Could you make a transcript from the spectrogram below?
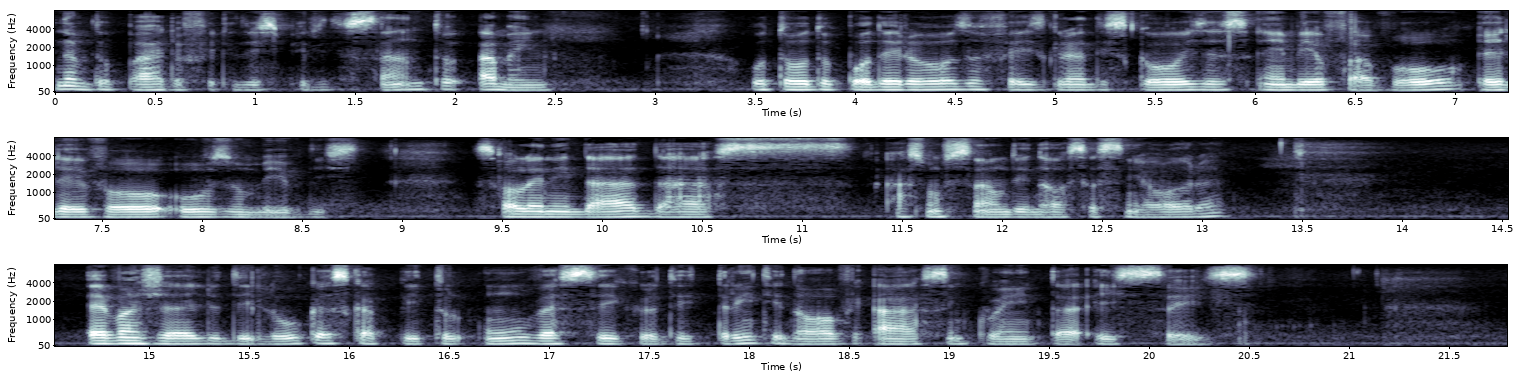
Em nome do Pai, do Filho e do Espírito Santo. Amém. O Todo-Poderoso fez grandes coisas em meu favor, elevou os humildes. Solenidade da Assunção de Nossa Senhora. Evangelho de Lucas, capítulo 1, versículo de 39 a 56.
